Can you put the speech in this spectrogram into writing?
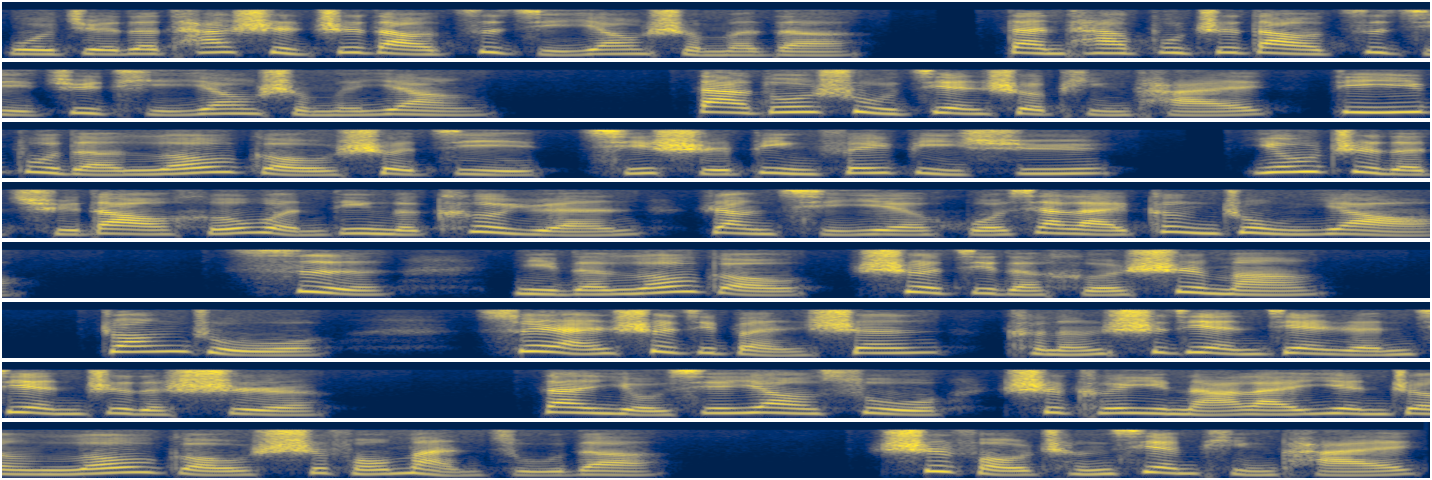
我觉得他是知道自己要什么的，但他不知道自己具体要什么样。大多数建设品牌第一步的 logo 设计其实并非必须。优质的渠道和稳定的客源，让企业活下来更重要。四，你的 logo 设计的合适吗？庄主，虽然设计本身可能是件见仁见智的事，但有些要素是可以拿来验证 logo 是否满足的，是否呈现品牌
